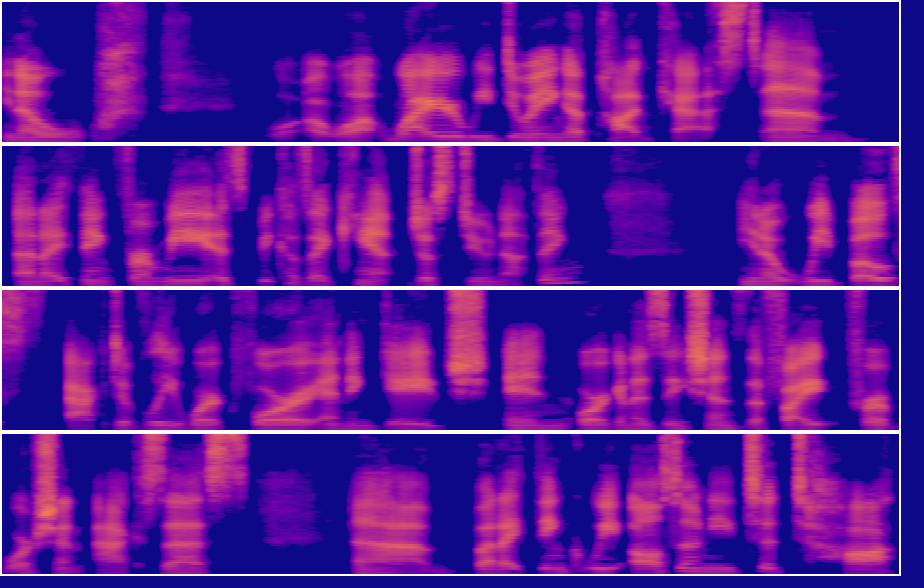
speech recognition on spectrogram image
You know, wh- wh- why are we doing a podcast? Um, and I think for me, it's because I can't just do nothing you know, we both actively work for and engage in organizations that fight for abortion access. Um, but I think we also need to talk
